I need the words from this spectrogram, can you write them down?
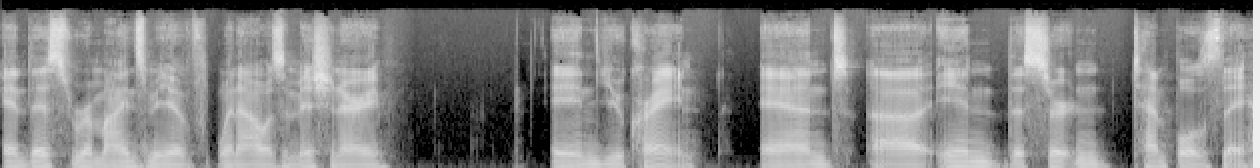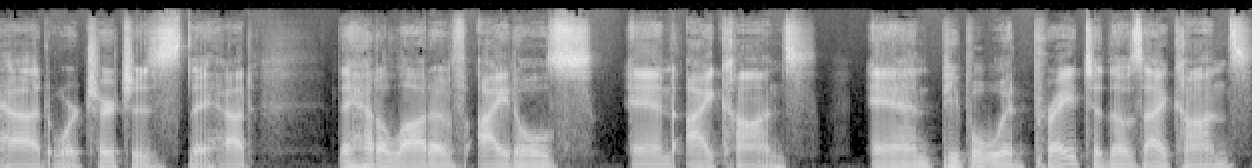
And this reminds me of when I was a missionary in Ukraine and uh, in the certain temples they had or churches they had, they had a lot of idols and icons, and people would pray to those icons.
